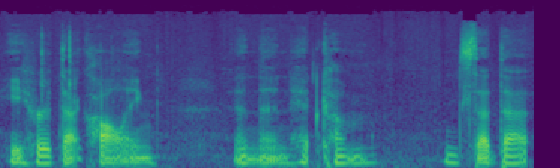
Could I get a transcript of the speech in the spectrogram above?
he heard that calling, and then had come and said that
